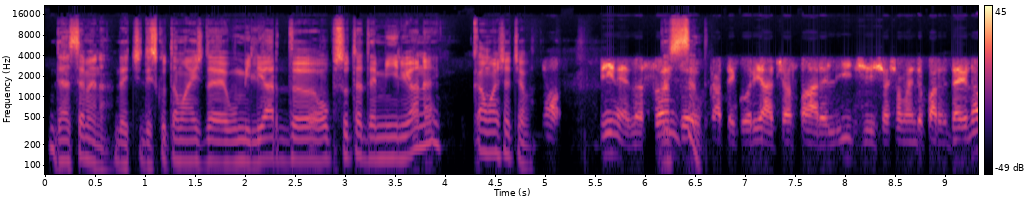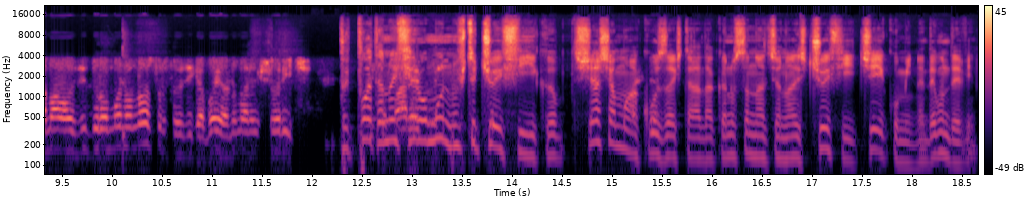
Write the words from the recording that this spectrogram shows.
de asemenea. Deci discutăm aici de un miliard uh, 800 de milioane, cam așa ceva. No, bine, Deci lăsând sunt. categoria aceasta a religiei și așa mai departe, dar eu n-am auzit românul nostru să zică, băi, eu nu mănânc șorici. Păi poate Mi se nu-i fi pare român, nu știu ce-i fi, că și așa mă acuză ăștia, dacă nu sunt naționaliști, ce-i fi, ce e cu mine, de unde vin?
